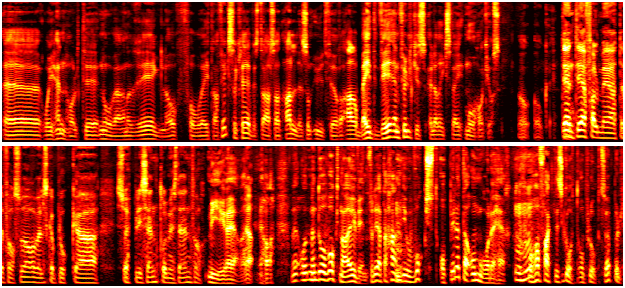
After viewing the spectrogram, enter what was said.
Uh, og i henhold til nåværende regler for veitrafikk, så kreves det altså at alle som utfører arbeid ved en fylkes- eller riksvei, må ha kurs. Oh, okay. Det endte iallfall med at Forsvaret vel skal plukke søppel i sentrum istedenfor. Mye greier. Ja. Men, og, men da våkna Øyvind, fordi han er jo vokst opp i dette området her, og har faktisk gått og plukket søppel.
